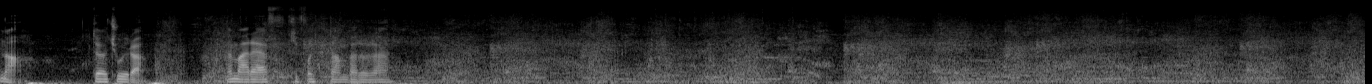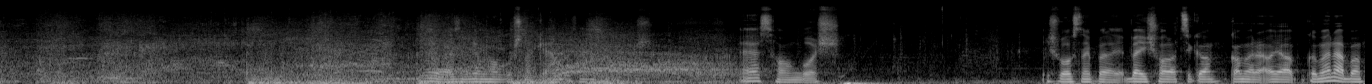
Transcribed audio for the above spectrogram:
Na, tölts újra. Nem már el kifogytam belőle. Jó, ez nagyon hangos nekem. Ez hangos. És valószínűleg be, be is hallatszik a, kamera, a kamerába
